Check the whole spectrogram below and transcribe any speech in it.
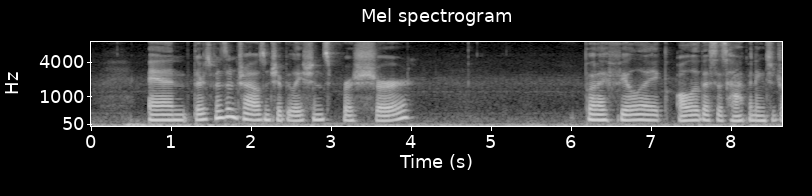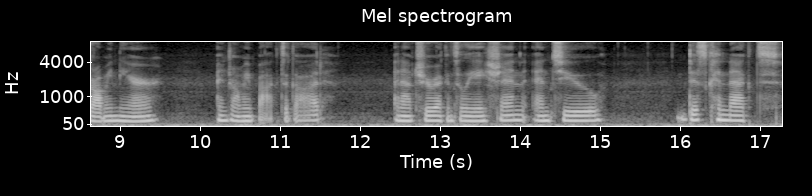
and there's been some trials and tribulations for sure. But I feel like all of this is happening to draw me near and draw me back to God and have true reconciliation and to disconnect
